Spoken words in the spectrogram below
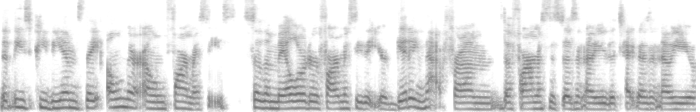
that these PBMs they own their own pharmacies. So the mail order pharmacy that you're getting that from, the pharmacist doesn't know you, the tech doesn't know you.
